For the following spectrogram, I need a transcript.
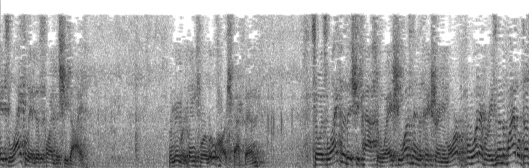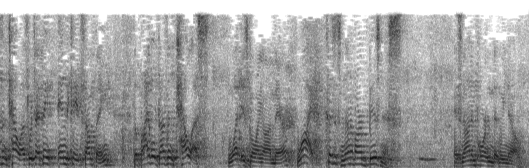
It's likely at this point that she died. Remember, things were a little harsh back then. So it's likely that she passed away. She wasn't in the picture anymore for whatever reason. And the Bible doesn't tell us, which I think indicates something. The Bible doesn't tell us what is going on there. Why? Because it's none of our business. It's not important that we know.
